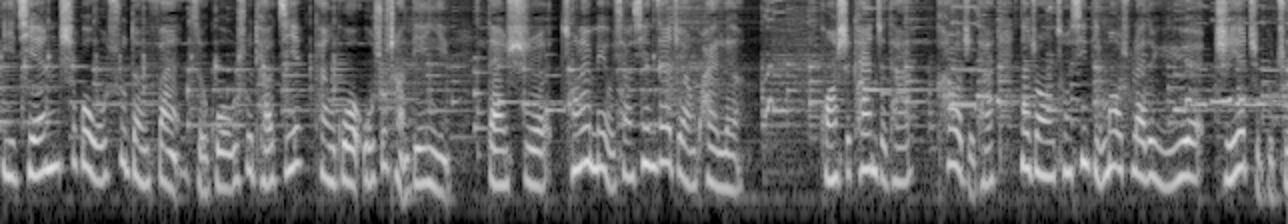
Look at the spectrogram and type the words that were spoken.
以前吃过无数顿饭，走过无数条街，看过无数场电影，但是从来没有像现在这样快乐。光是看着他，靠着他，那种从心底冒出来的愉悦，止也止不住。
